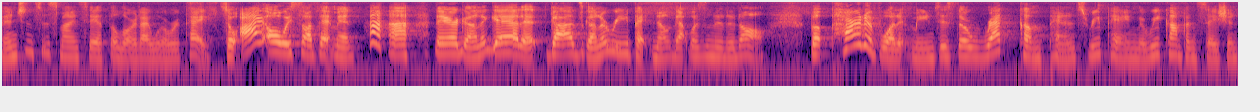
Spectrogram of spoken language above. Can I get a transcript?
Vengeance is mine, saith the Lord, I will repay. So I always thought that meant, ha ha, they're going to get it. God's going to repay. No, that wasn't it at all. But part of what it means is the recompense, repaying the recompensation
